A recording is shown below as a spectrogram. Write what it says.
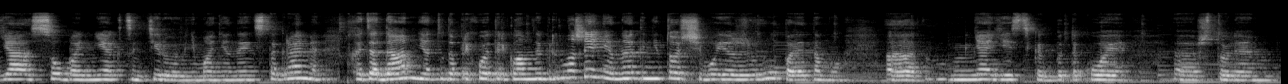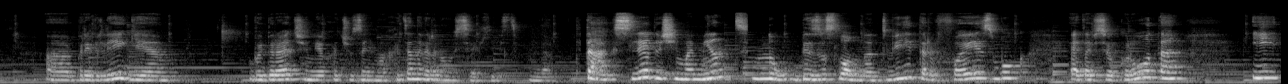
я особо не акцентирую внимание на Инстаграме. Хотя, да, мне оттуда приходят рекламные предложения, но это не то, с чего я живу, поэтому э, у меня есть, как бы, такое, э, что ли, э, привилегия выбирать, чем я хочу заниматься. Хотя, наверное, у всех есть. Да. Так, следующий момент. Ну, безусловно, Twitter, Facebook. Это все круто. И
